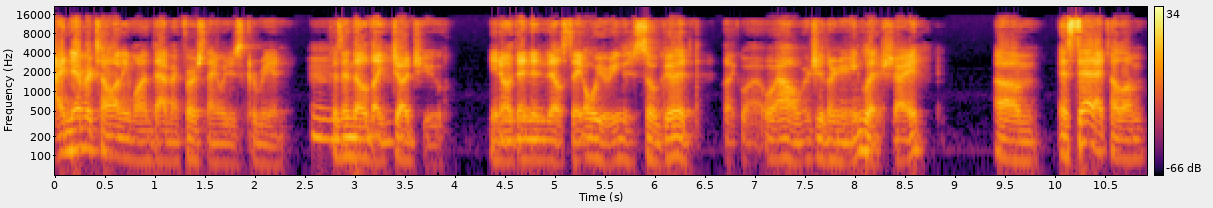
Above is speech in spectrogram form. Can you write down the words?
I never tell anyone that my first language is Korean because then they'll like judge you. You know, then then they'll say, "Oh, your English is so good." Like, wow, wow, where'd you learn your English, right? Um, instead, I tell them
